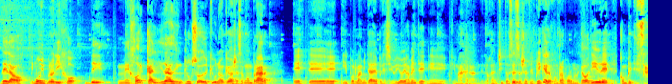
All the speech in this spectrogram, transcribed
de la hostia. Muy prolijo, de mejor calidad incluso de que uno que vayas a comprar este, y por la mitad de precio. Y obviamente que más grande. Los ganchitos, eso ya te expliqué, los compras por Mercado Libre, competición.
